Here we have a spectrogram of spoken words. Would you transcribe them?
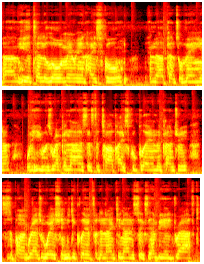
Um, he attended Lower Merion High School in uh, Pennsylvania, where he was recognized as the top high school player in the country. Is upon graduation, he declared for the 1996 NBA draft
